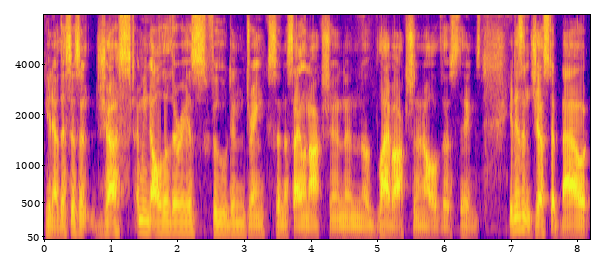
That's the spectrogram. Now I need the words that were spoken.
You know, this isn't just, I mean, although there is food and drinks and a silent auction and a live auction and all of those things, it isn't just about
